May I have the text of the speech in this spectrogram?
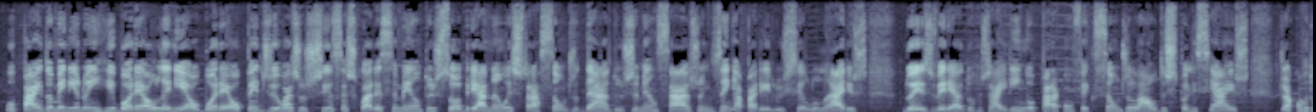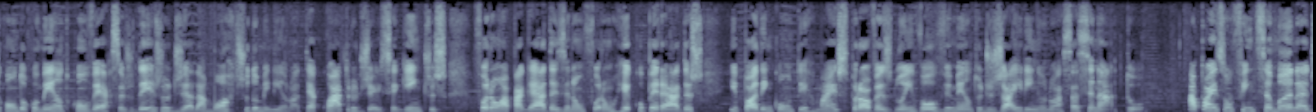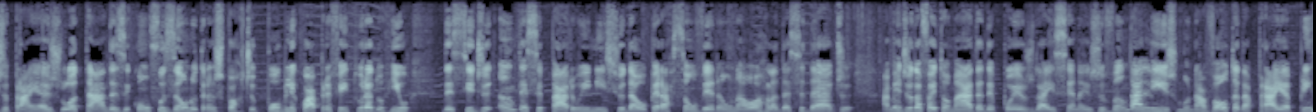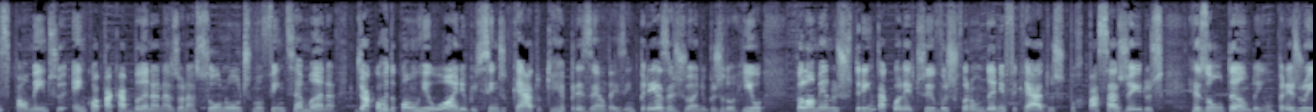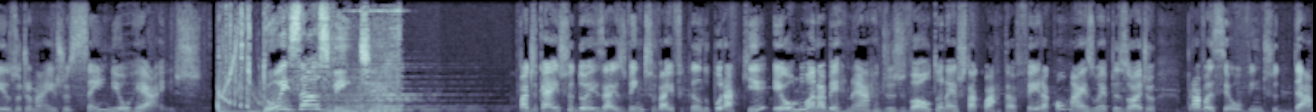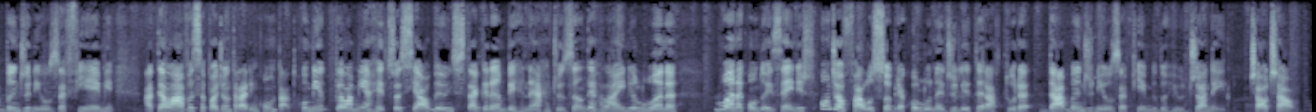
O pai do menino Henri Borel, Leniel Borel, pediu à justiça esclarecimentos sobre a não extração de dados de mensagens em aparelhos celulares do ex-vereador Jairinho para a confecção de laudos policiais. De acordo com o documento, conversas desde o dia da morte do menino até quatro dias seguintes foram apagadas e não foram recuperadas e podem conter mais provas do envolvimento de Jairinho no assassinato. Após um fim de semana de praias lotadas e confusão no transporte público, a Prefeitura do Rio decide antecipar o início da Operação Verão na orla da cidade. A medida foi tomada depois das cenas de vandalismo na volta da praia, principalmente em Copacabana, na Zona Sul, no último fim de semana. De acordo com o Rio Ônibus, sindicato que representa as empresas de ônibus do Rio, pelo menos 30 coletivos foram danificados por passageiros, resultando em um prejuízo de mais de 100 mil reais. 2 às 20. Podcast 2 às 20 vai ficando por aqui. Eu, Luana Bernardes, volto nesta quarta-feira com mais um episódio para você, ouvinte da Band News FM. Até lá, você pode entrar em contato comigo pela minha rede social, meu Instagram, Bernardes Luana, Luana com dois N's, onde eu falo sobre a coluna de literatura da Band News FM do Rio de Janeiro. Tchau, tchau.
